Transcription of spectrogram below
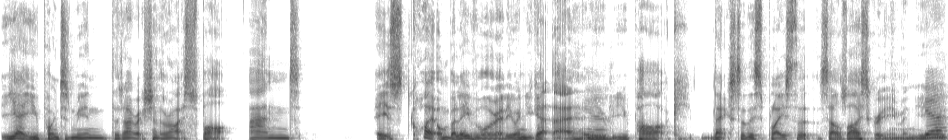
yeah, you pointed me in the direction of the right spot. And it's quite unbelievable, really, when you get there and Yeah. you, you park next to this place that sells ice cream and you Yeah.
